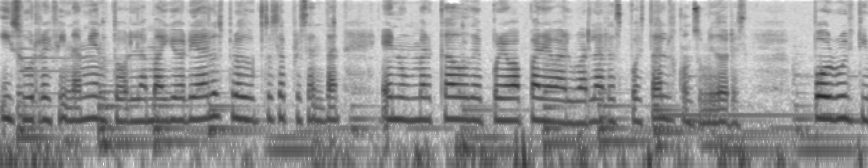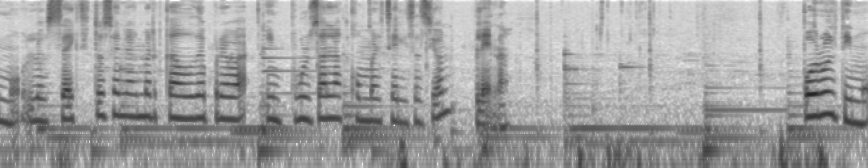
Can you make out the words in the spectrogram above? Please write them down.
y su refinamiento, la mayoría de los productos se presentan en un mercado de prueba para evaluar la respuesta de los consumidores. Por último, los éxitos en el mercado de prueba impulsan la comercialización plena. Por último,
